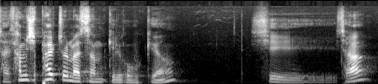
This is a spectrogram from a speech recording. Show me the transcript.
자, 38절 말씀 함께 읽어볼게요. 시작.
